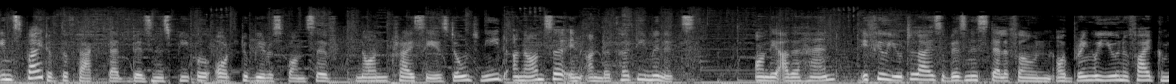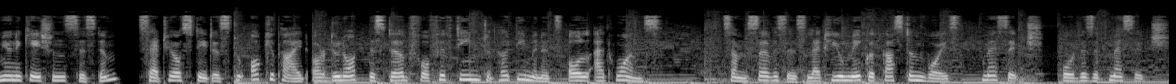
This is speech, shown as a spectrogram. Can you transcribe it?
In spite of the fact that business people ought to be responsive, non-crises don't need an answer in under 30 minutes. On the other hand, if you utilize a business telephone or bring a unified communications system, set your status to occupied or do not disturb for 15 to 30 minutes all at once. Some services let you make a custom voice, message, or visit message.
